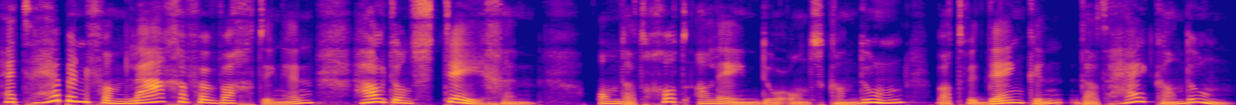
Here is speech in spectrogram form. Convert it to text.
Het hebben van lage verwachtingen houdt ons tegen, omdat God alleen door ons kan doen wat we denken dat Hij kan doen.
